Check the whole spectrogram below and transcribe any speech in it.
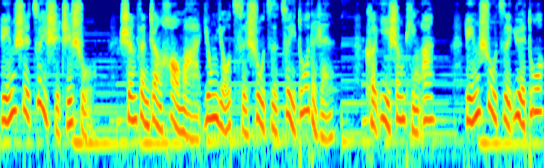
零是最始之数。身份证号码拥有此数字最多的人，可一生平安。零数字越多，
